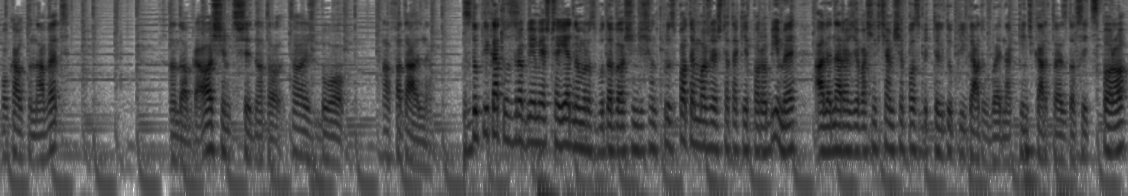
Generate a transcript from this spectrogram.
walkoutu nawet. No dobra, 8-3, no to, to już było no, fatalne. Z duplikatów zrobiłem jeszcze jedną rozbudowę 80+, potem może jeszcze takie porobimy, ale na razie właśnie chciałem się pozbyć tych duplikatów, bo jednak 5 kart to jest dosyć sporo.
